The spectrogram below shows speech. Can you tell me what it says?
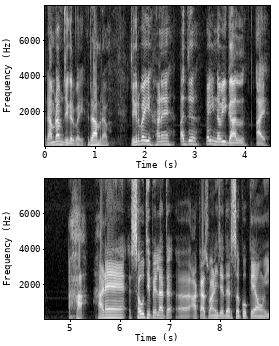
રામ રામ જીગરભાઈ. રામ રામ. જીગરભાઈ હણે આજ કઈ નવી ગાલ આય? હા. હાણે સૌથી પહેલાં તો આકાશવાણી જે દર્શકો કે હું એ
